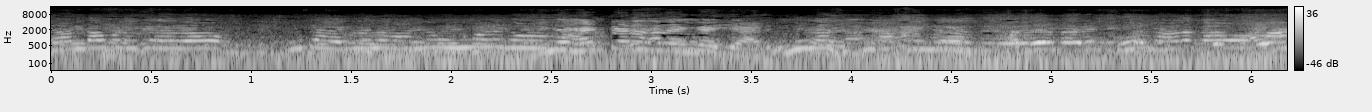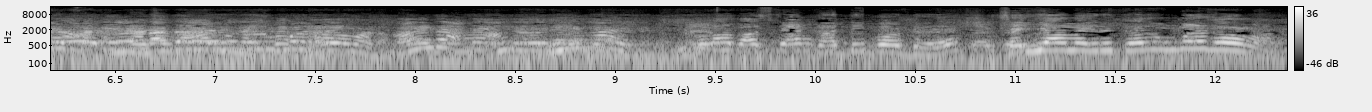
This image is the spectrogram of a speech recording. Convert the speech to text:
சண்டை பிடிக்கிறதோ உங்களுக்கு பஸ் ஸ்டாண்ட் கட்டி போட்டு செய்யாம இருக்கிறது உங்களுக்கு அவமானம்.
